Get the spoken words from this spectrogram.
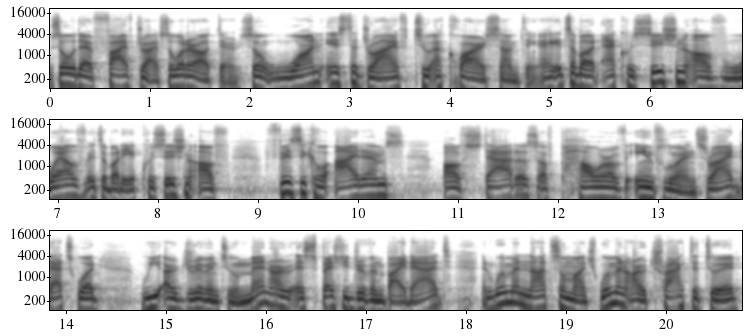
so there are five drives. So, what are out there? So, one is the drive to acquire something. It's about acquisition of wealth, it's about the acquisition of physical items, of status, of power, of influence, right? That's what we are driven to. Men are especially driven by that, and women not so much. Women are attracted to it,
